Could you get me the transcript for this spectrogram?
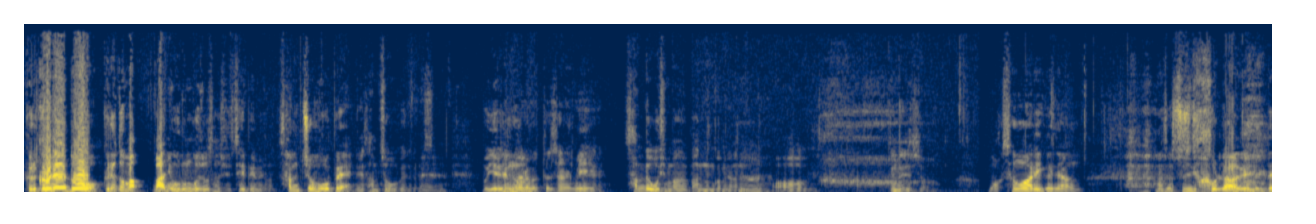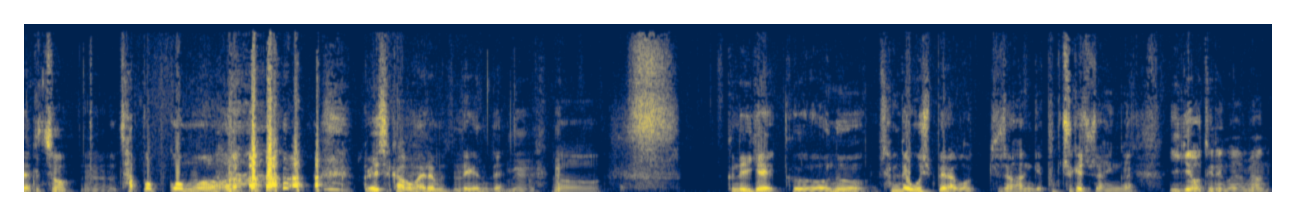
그렇게 그래도 그래도 막 많이 오른 거죠, 사실 3배면. 3.5배. 네, 3.5배 늘었어요. 네. 뭐 예를 100만 들어 원 받던 사람이 예, 350만 원 받는 거면 음. 어 끝내주죠. 막 생활이 그냥 그죠? 수준이 올라가겠는데? 그렇죠. 차 뽑고 뭐 외식하고 막 이러면 되겠는데? 네. 어. 근데 이게 그 어느 350배라고 주장한 게 북측의 주장인가요? 이게 어떻게 된 거냐면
